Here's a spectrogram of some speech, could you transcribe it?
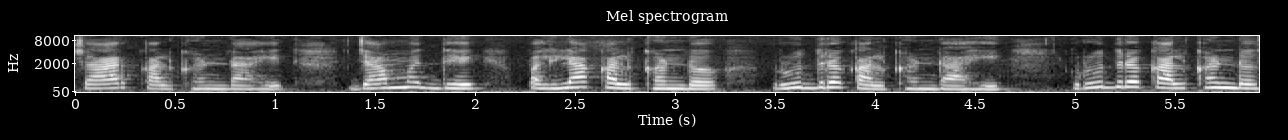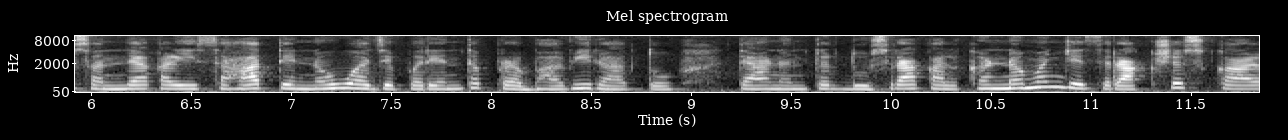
चार कालखंड आहेत ज्यामध्ये पहिला कालखंड रुद्र कालखंड आहे. रुद्र कालखंड संध्याकाळी सहा ते नऊ वाजेपर्यंत प्रभावी राहतो. त्यानंतर दुसरा कालखंड म्हणजेच राक्षस काळ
